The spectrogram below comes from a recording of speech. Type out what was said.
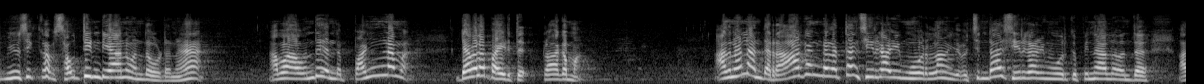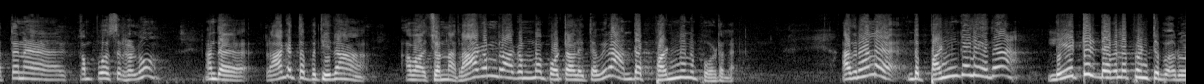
மியூசிக் ஆஃப் சவுத் இந்தியான்னு வந்த உடனே அவள் வந்து அந்த பண்ணை டெவலப் ஆகிடுது ராகமாக அதனால் அந்த ராகங்களை தான் சீர்காழி மூவரெல்லாம் வச்சுருந்தா சீர்காழி மூவருக்கு பின்னால் வந்த அத்தனை கம்போசர்களும் அந்த ராகத்தை பற்றி தான் அவள் சொன்னான் ராகம் ராகம் தான் போட்டாலே தவிர அந்த பண்ணுன்னு போடலை. அதனால் இந்த பண்களே தான் லேட்டர் டெவலப்மெண்ட் ஒரு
